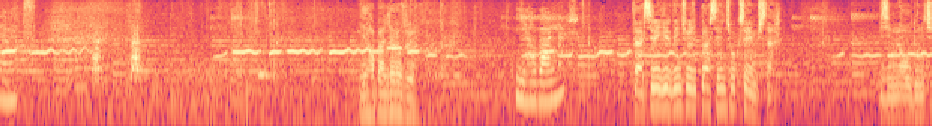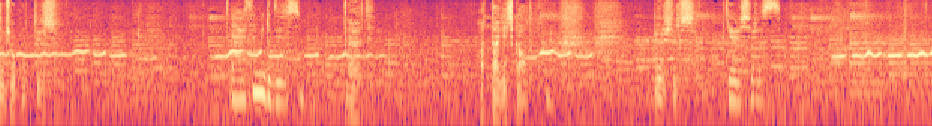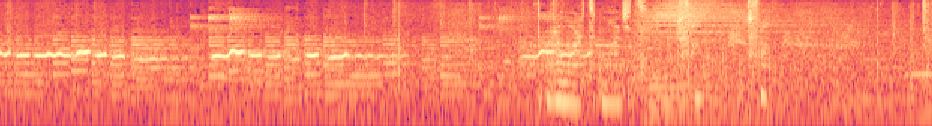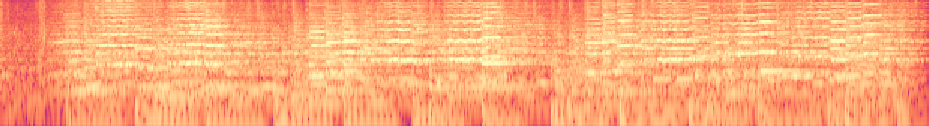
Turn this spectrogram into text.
Evet. İyi haberler alıyorum. İyi haberler. Dersine girdiğin çocuklar seni çok sevmişler. Bizimle olduğun için çok mutluyuz. Derse mi gidiyorsun? Evet. Hatta geç kaldım. Görüşürüz. Görüşürüz. Arama artık Macit. Lütfen.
